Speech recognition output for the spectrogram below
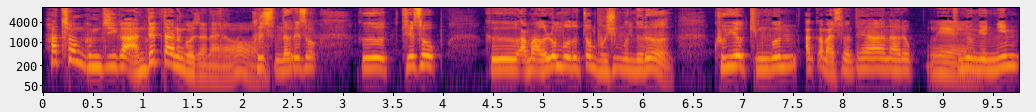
하청 금지가 안 됐다는 거잖아요. 그렇습니다. 그래서 그 계속 그 아마 언론 보도 좀 보신 분들은 구역 김군 아까 말씀한 태안하력 예. 김용균님이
